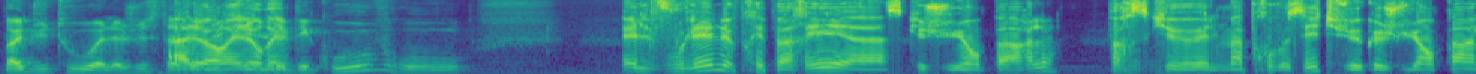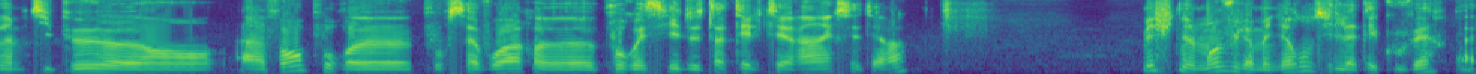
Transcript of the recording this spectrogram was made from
pas du tout? Elle a juste Alors, elle aurait- le découvre ou? Elle voulait le préparer à ce que je lui en parle, parce qu'elle m'a proposé, tu veux que je lui en parle un petit peu euh, en- avant pour, euh, pour savoir, pour essayer de tâter le terrain, etc. Mais finalement, vu la manière dont il l'a découvert, bah,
